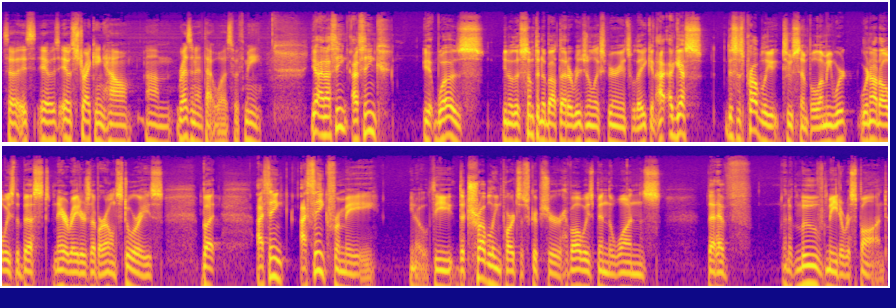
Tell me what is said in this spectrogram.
So it was it was striking how um, resonant that was with me. Yeah, and I think I think it was you know, there's something about that original experience with Achan. I, I, guess this is probably too simple. I mean, we're we're not always the best narrators of our own stories, but I think I think for me, you know, the the troubling parts of Scripture have always been the ones that have kind of moved me to respond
